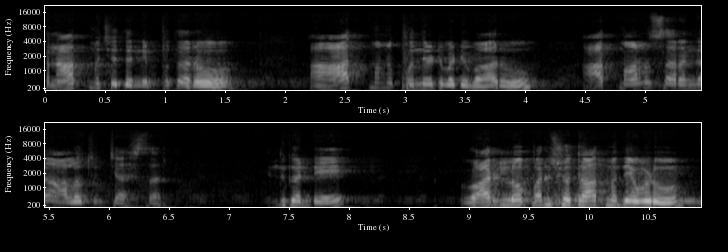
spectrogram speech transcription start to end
తన ఆత్మ చేత నింపుతారో ఆ ఆత్మను పొందినటువంటి వారు ఆత్మానుసారంగా ఆలోచన చేస్తారు. ఎందుకంటే వారిలో పరిశుద్ధాత్మ దేవుడు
